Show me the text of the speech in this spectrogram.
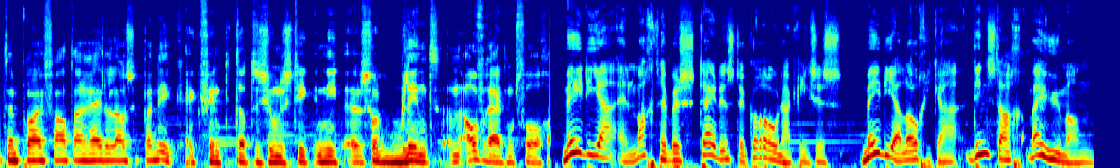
ten prooi valt aan redeloze paniek. Ik vind dat de journalistiek niet een soort blind een overheid moet volgen. Media en machthebbers tijdens de coronacrisis. Medialogica, dinsdag bij Human.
